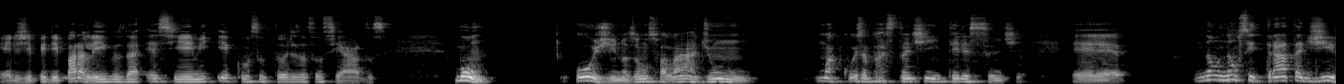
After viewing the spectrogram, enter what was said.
LGPD para leigos da SM e consultores associados. Bom, hoje nós vamos falar de um, uma coisa bastante interessante. É, não, não se trata de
